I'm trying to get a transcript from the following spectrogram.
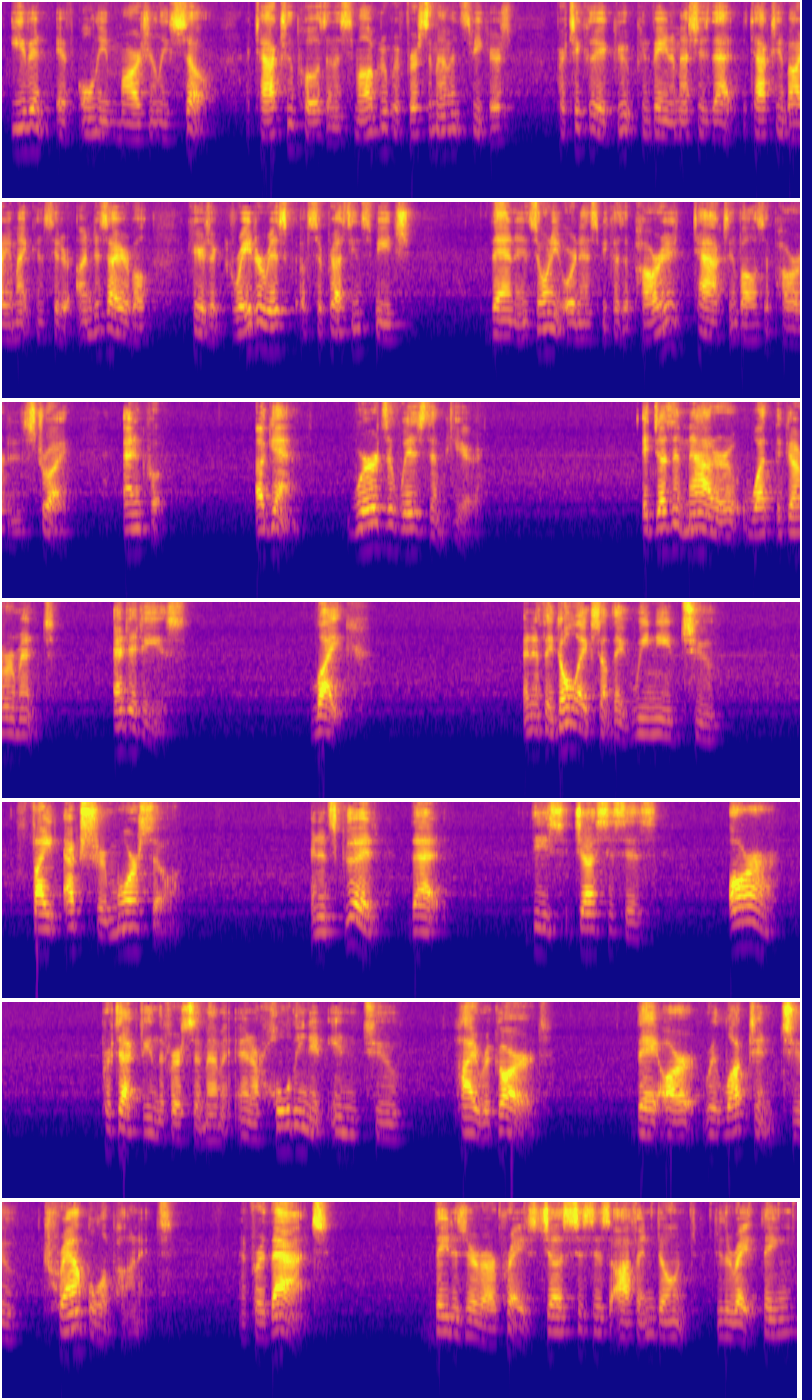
even if only marginally so. A tax imposed on a small group of First Amendment speakers, particularly a group conveying a message that the taxing body might consider undesirable, carries a greater risk of suppressing speech than a zoning ordinance because the power to tax involves the power to destroy. End quote. Again, words of wisdom here. It doesn't matter what the government entities like. And if they don't like something, we need to fight extra more so. And it's good that these justices are protecting the First Amendment and are holding it into high regard. They are reluctant to trample upon it. And for that, they deserve our praise. Justices often don't do the right thing,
